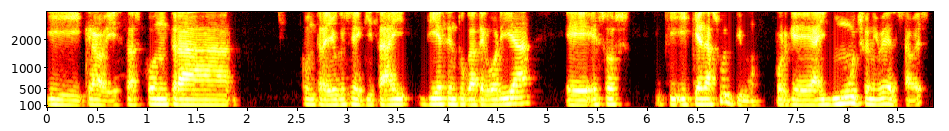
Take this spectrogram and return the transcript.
y claro, y estás contra, contra yo que sé, quizá hay 10 en tu categoría, eh, esos, y, quedas último, porque hay mucho nivel, ¿sabes?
